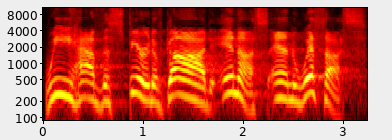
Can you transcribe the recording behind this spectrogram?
We have the Spirit of God in us and with us.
